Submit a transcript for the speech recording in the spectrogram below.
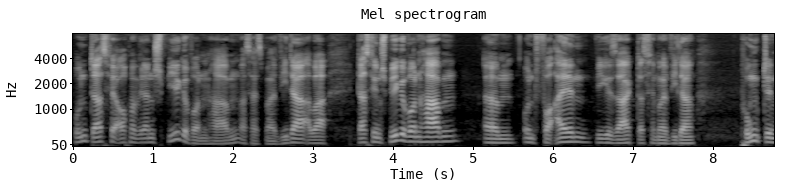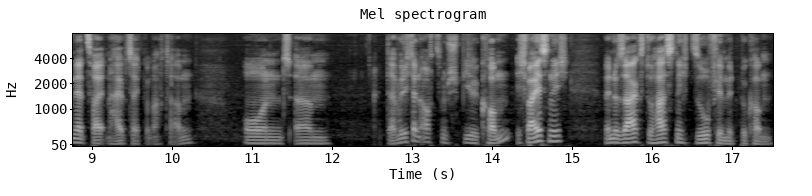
und dass wir auch mal wieder ein Spiel gewonnen haben. Was heißt mal wieder, aber dass wir ein Spiel gewonnen haben ähm, und vor allem, wie gesagt, dass wir mal wieder Punkte in der zweiten Halbzeit gemacht haben. Und ähm, da würde ich dann auch zum Spiel kommen. Ich weiß nicht, wenn du sagst, du hast nicht so viel mitbekommen.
